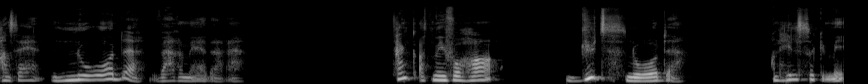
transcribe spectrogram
Han sier 'nåde være med dere'. Tenk at vi får ha Guds nåde. Han hilser ikke med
